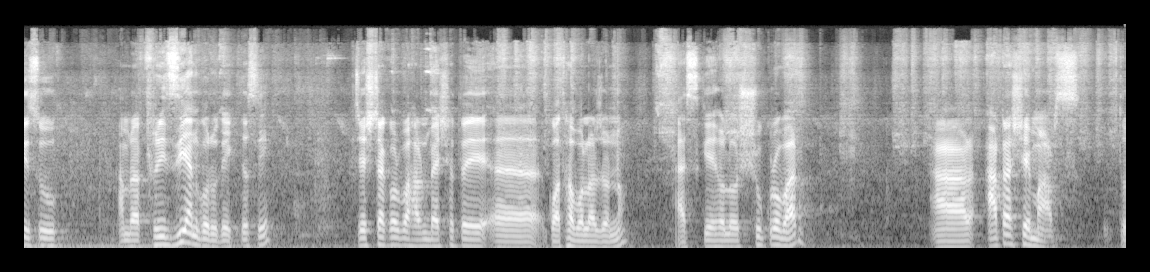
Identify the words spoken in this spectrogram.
কিছু আমরা ফ্রিজিয়ান গরু দেখতেছি। চেষ্টা করব হারুন ভাইয়ের সাথে কথা বলার জন্য। আজকে হলো শুক্রবার আর আটাশে মার্চ তো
